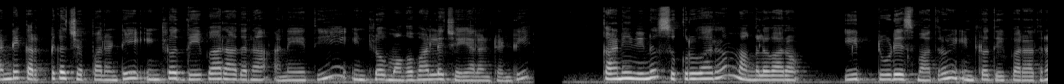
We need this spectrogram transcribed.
అంటే కరెక్ట్గా చెప్పాలంటే ఇంట్లో దీపారాధన అనేది ఇంట్లో మగవాళ్ళే చేయాలంటండి. కానీ నేను శుక్రవారం మంగళవారం ఈ టూ డేస్ మాత్రం ఇంట్లో దీపారాధన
